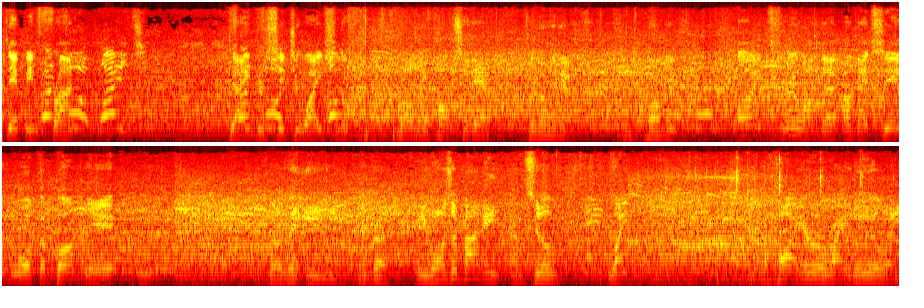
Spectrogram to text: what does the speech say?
Step in front. Wait. Dangerous situation. Rolling pops it out to the winger. There's Ponga flying through on the on that Sam Walker bomb there. Galiti, remember he was a bunny until late. The high error rate early.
